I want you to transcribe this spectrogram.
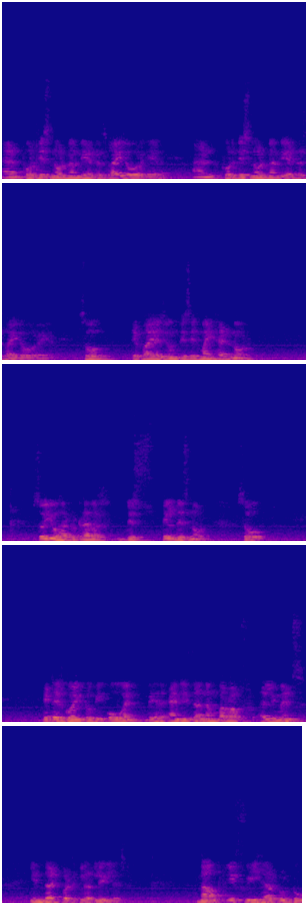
And for this node memory address lies over here and for this node memory address lies over here. So if I assume this is my head node so you have to traverse this till this node. So it is going to be O n where n is the number of elements in that particular linked list. Now if we have to do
